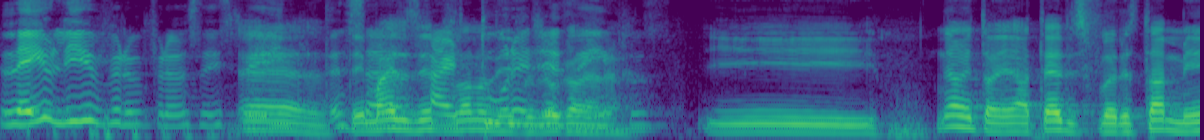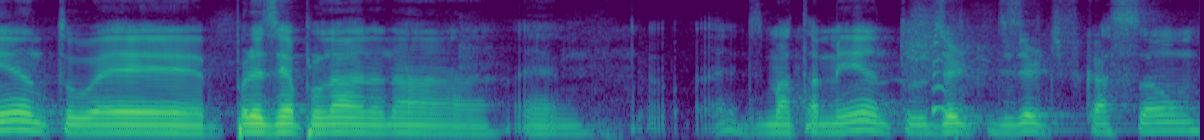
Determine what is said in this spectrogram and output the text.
Leia o livro pra vocês verem. É, tem mais exemplos lá no livro, viu, galera? exemplos. E... Não, então, é até desflorestamento, é, por exemplo, na... na- na- é, é, desmatamento, deser- desertificação,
